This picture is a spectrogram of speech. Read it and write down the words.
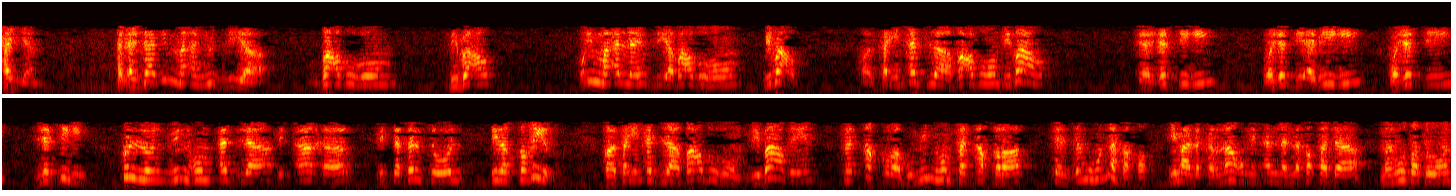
حيا. الأجداد إما أن يدلي بعضهم ببعض وإما ألا يدلي بعضهم ببعض. قال فإن أدلى بعضهم ببعض كجده وجد أبيه وجد جده. كل منهم أدلى بالآخر بالتسلسل إلى الصغير. قال فإن أدلى بعضهم ببعض فالأقرب منهم فالأقرب تلزمه النفقة. لما ذكرناه من أن النفقة منوطة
